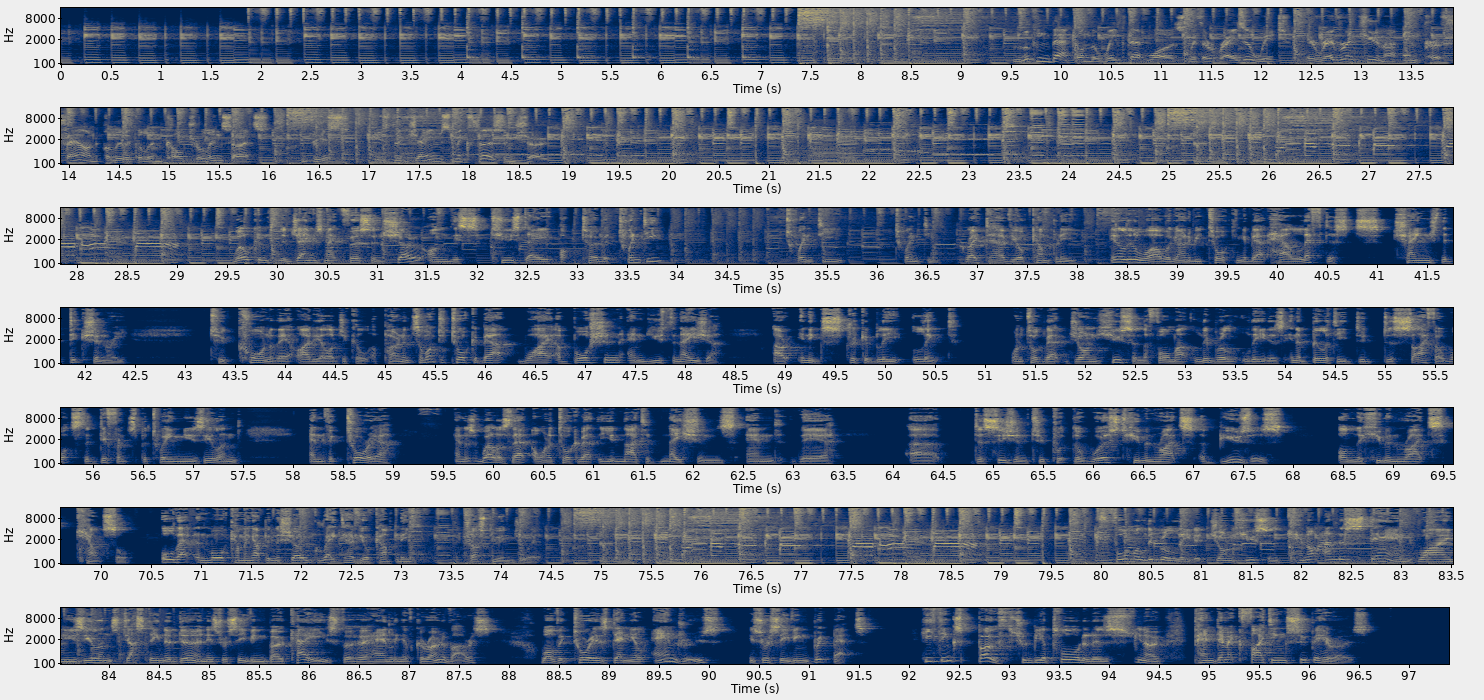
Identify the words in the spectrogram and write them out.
Looking back on the week that was with a razor wit, irreverent humour, and profound political and cultural insights, this is The James Macpherson Show. Welcome to the James Macpherson Show on this Tuesday, October 20, 2020. Great to have your company. In a little while, we're going to be talking about how leftists change the dictionary to corner their ideological opponents. I want to talk about why abortion and euthanasia are inextricably linked. I want to talk about John Hewson, the former Liberal leader's inability to decipher what's the difference between New Zealand and Victoria. And as well as that, I want to talk about the United Nations and their uh, decision to put the worst human rights abusers on the Human Rights Council. All that and more coming up in the show. Great to have your company. I trust you enjoy it. Former Liberal leader John Hewson cannot understand why New Zealand's Justine Ardern is receiving bouquets for her handling of coronavirus, while Victoria's Daniel Andrews is receiving brickbats. He thinks both should be applauded as, you know, pandemic fighting superheroes.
